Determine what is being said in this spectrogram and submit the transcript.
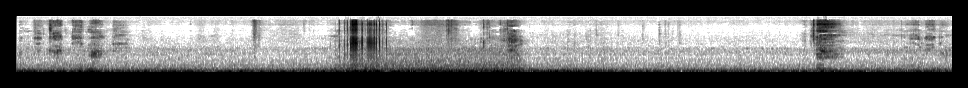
บรรยากาศดีมากเลยอ้าวมีอะไรเนาะ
